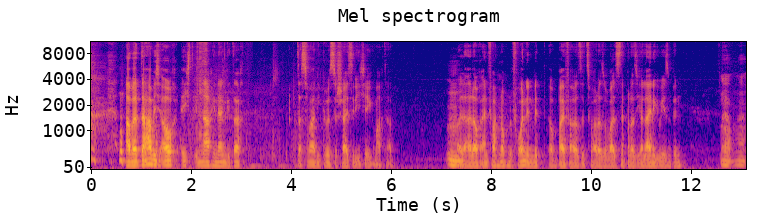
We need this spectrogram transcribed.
Aber da habe ich auch echt im Nachhinein gedacht, das war die größte Scheiße, die ich je gemacht habe. Mhm. Weil da halt auch einfach noch eine Freundin mit auf dem Beifahrersitz war oder so, weil es nicht mal, dass ich alleine gewesen bin. Ja, ja.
